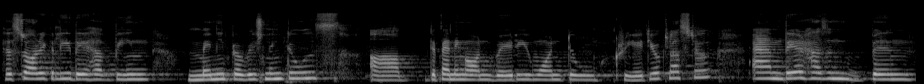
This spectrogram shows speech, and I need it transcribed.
Historically, there have been many provisioning tools uh, depending on where you want to create your cluster, and there hasn't been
